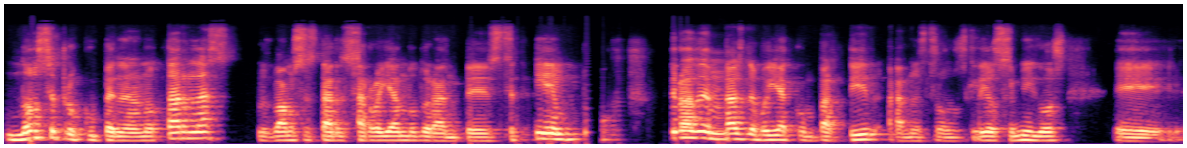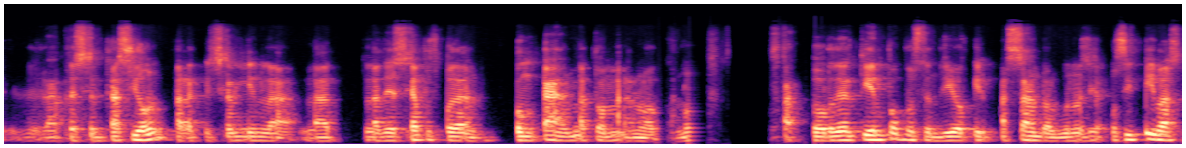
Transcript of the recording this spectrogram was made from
No se preocupen en anotarlas, los vamos a estar desarrollando durante este tiempo, pero además le voy a compartir a nuestros queridos amigos eh, la presentación para que si alguien la, la, desea, pues puedan con calma tomar nota, ¿no? Factor del tiempo, pues tendría que ir pasando algunas diapositivas,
